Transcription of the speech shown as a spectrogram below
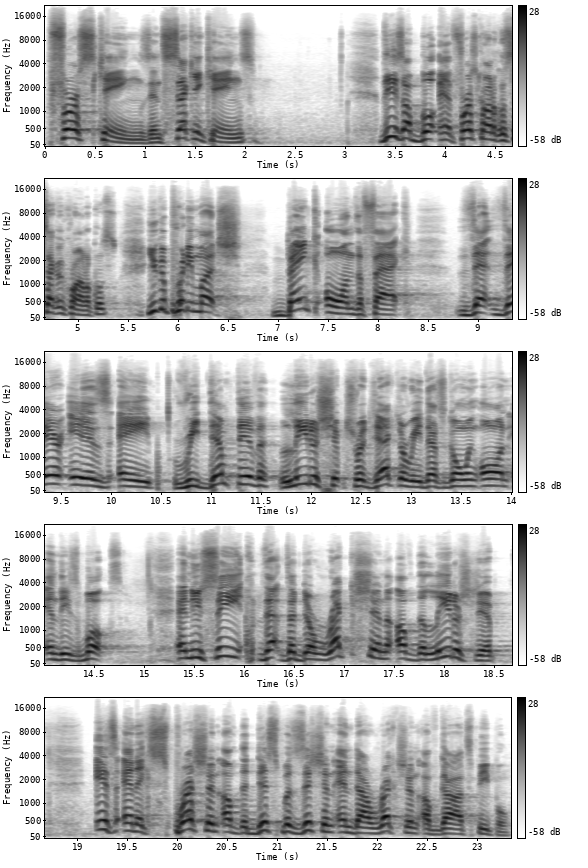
First Kings and Second Kings. These are First Chronicles, Second Chronicles. You can pretty much bank on the fact that there is a redemptive leadership trajectory that's going on in these books. And you see that the direction of the leadership is an expression of the disposition and direction of God's people.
